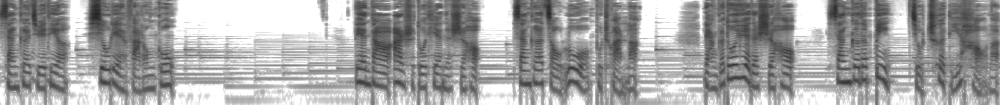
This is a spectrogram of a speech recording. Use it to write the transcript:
三哥决定。修炼法轮功，练到二十多天的时候，三哥走路不喘了。两个多月的时候，三哥的病就彻底好了。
